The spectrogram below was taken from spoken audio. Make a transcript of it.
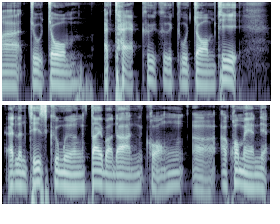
มาจู่โจม attack คือคือจู่โจมที่ Atlantis คือเมืองใต้บาดาลของอ่อ Aquaman เนี่ย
